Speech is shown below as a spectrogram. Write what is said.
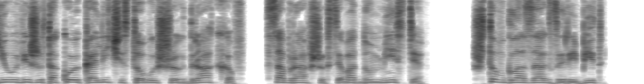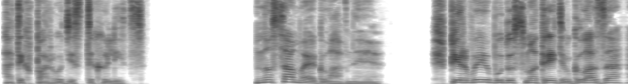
И увижу такое количество высших дракхов, собравшихся в одном месте, что в глазах заребит от их породистых лиц. Но самое главное, впервые буду смотреть в глаза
